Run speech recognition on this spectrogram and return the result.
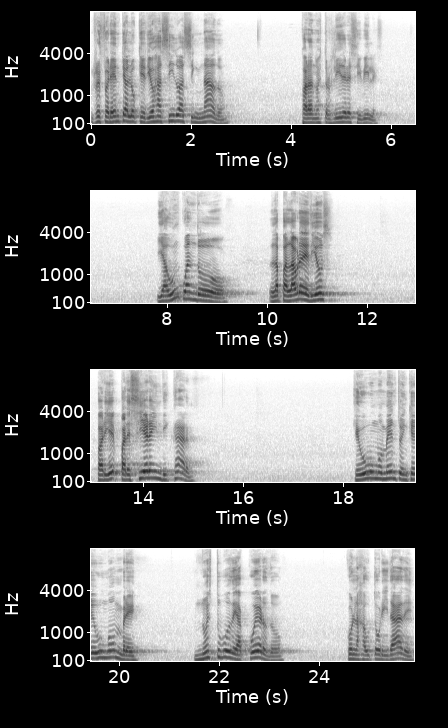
referente a lo que Dios ha sido asignado para nuestros líderes civiles. Y aun cuando la palabra de Dios pareciera indicar que hubo un momento en que un hombre no estuvo de acuerdo con las autoridades,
